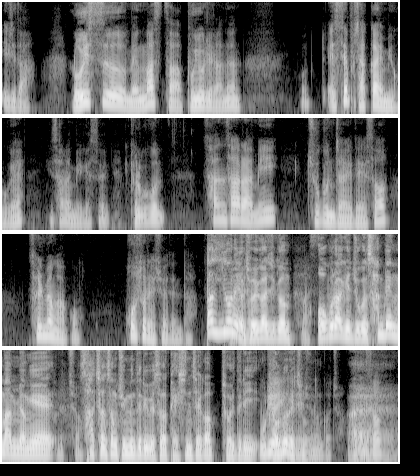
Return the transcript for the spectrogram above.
일이다. 로이스 맥마스터 부율이라는 SF 작가의 미국에 이 사람이 얘기했어요. 결국은 산 사람이 죽은 자에 대해서 설명하고 호소를 해줘야 된다. 딱 이거네요. 저희가 지금 맞습니다. 억울하게 죽은 300만 명의 그렇죠. 사천성 주민들을 위해서 대신 제가 저희들이 변호를 해주는 거죠. 그래서 예.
